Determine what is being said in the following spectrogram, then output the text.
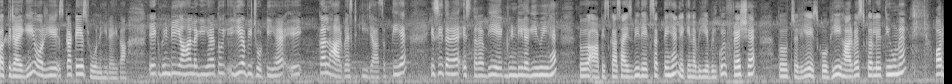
पक जाएगी और ये इसका टेस्ट वो नहीं रहेगा। एक भिंडी यहाँ लगी है तो ये अभी छोटी है कल हार्वेस्ट की जा सकती है। इसी तरह, इस तरह भी एक भिंडी लगी हुई है तो आप इसका साइज़ भी देख सकते हैं, लेकिन अभी ये बिल्कुल फ्रेश है। तो चलिए, इसको भी हार्वेस्ट कर लेती हूँ मैं। और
